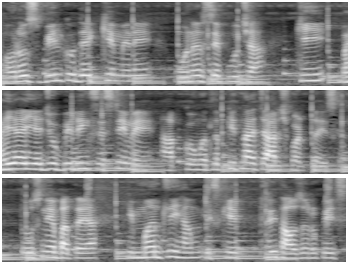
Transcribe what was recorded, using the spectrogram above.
और उस बिल को देख के मैंने ओनर से पूछा कि भैया ये जो बिलिंग सिस्टम है, आपको मतलब कितना चार्ज पड़ता है इसका? तो उसने बताया कि मंथली हम इसके थ्री थाउज़ेंड रुपीज़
